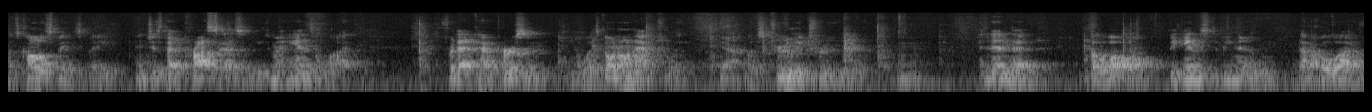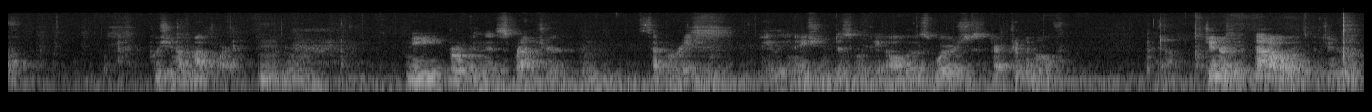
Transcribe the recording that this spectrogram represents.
Let's call a spade a spade. And just that process, and use my hands a lot. For that kind of person, you know, what's going on actually? Yeah. What's truly true here? Mm-hmm. And then that the law begins to be known without a whole lot of pushing on my part. Mm-hmm. Need, brokenness, fracture, separation, alienation, dislocate, all those words just start tripping off. Yeah. Generally, not always, but generally.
